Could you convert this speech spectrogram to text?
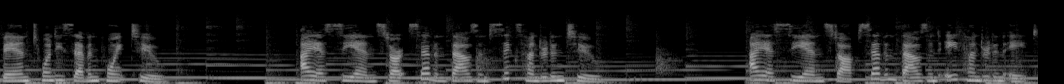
Band 27.2. ISCN start 7602. ISCN stop 7808.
